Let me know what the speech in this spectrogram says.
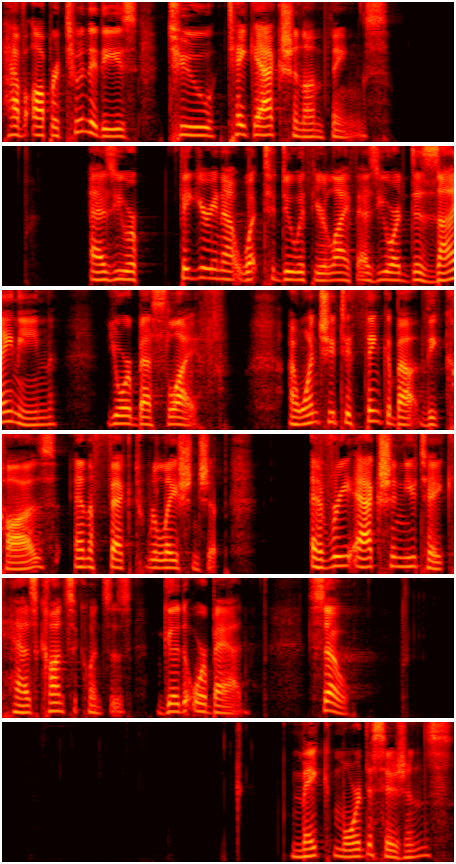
have opportunities to take action on things, as you are figuring out what to do with your life, as you are designing your best life, I want you to think about the cause and effect relationship. Every action you take has consequences, good or bad. So, make more decisions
